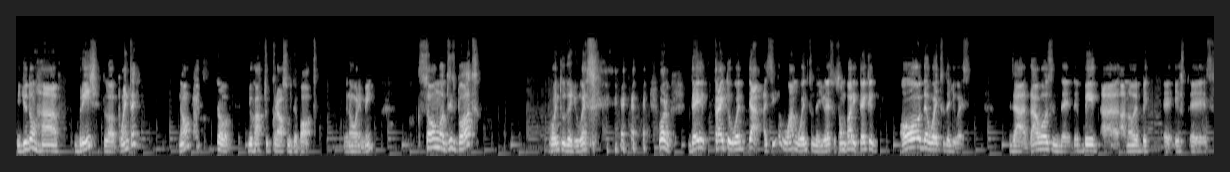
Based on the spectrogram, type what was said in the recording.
If you don't have bridge, la puente, No, so you have to cross with the boat. You know what I mean? Some of these boats going to the US. well, they try to went. Yeah, I see one went to the US. Somebody take it all the way to the US. Yeah, that was the, the big uh, another big is, is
